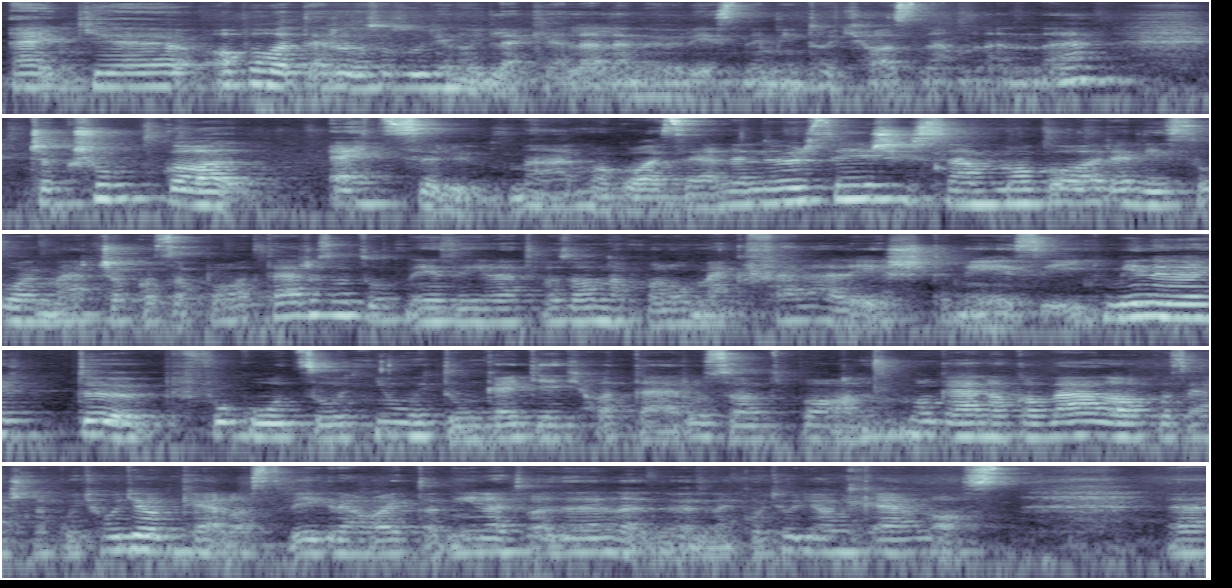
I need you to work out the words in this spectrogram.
egy apa határozatot ugyanúgy le kell ellenőrizni, mint hogyha az nem lenne, csak sokkal egyszerűbb már maga az ellenőrzés, hiszen maga a revizor már csak az a határozatot nézi, illetve az annak való megfelelést nézi. Minél több fogódzót nyújtunk egy-egy határozatban magának a vállalkozásnak, hogy hogyan kell azt végrehajtani, illetve az ellenőrnek, hogy hogyan kell azt e,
